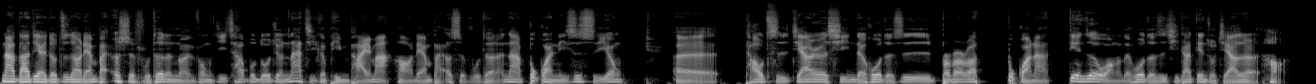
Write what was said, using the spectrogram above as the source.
那大家也都知道，两百二十伏特的暖风机差不多就那几个品牌嘛，好，两百二十伏特的，那不管你是使用呃。陶瓷加热芯的，或者是叭叭叭，不管、啊，电热网的，或者是其他电阻加热，好，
